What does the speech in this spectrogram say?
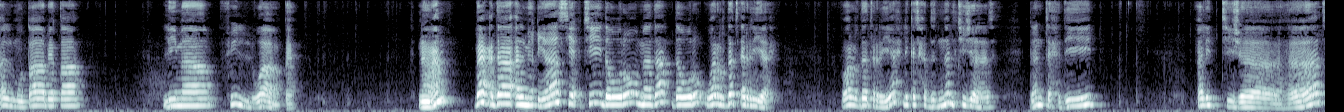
والمطابقة لما في الواقع. نعم بعد المقياس يأتي دور ماذا؟ دور وردة الرياح. وردة الرياح اللي كتحدد لنا الاتجاهات. إذن تحديد الاتجاهات.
